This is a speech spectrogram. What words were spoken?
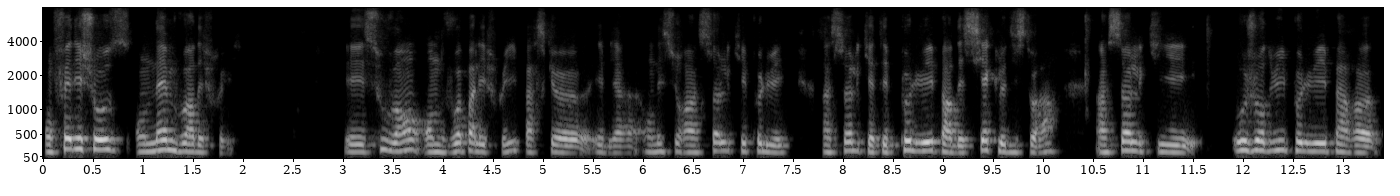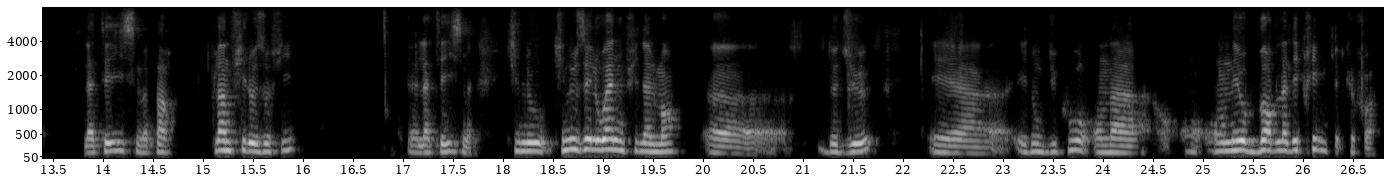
on fait des choses, on aime voir des fruits. Et souvent, on ne voit pas les fruits parce que, eh bien, on est sur un sol qui est pollué, un sol qui a été pollué par des siècles d'histoire, un sol qui est aujourd'hui pollué par euh, l'athéisme, par plein de philosophies, euh, l'athéisme qui nous, qui nous éloigne finalement euh, de Dieu. Et, donc, du coup, on, a, on, est au bord de la déprime quelquefois.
